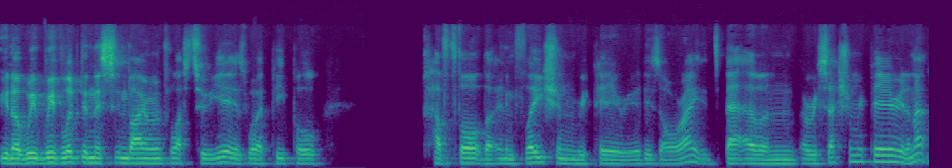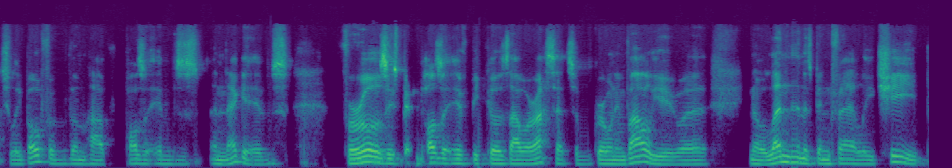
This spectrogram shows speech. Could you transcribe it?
you know we we've lived in this environment for the last two years where people have thought that an inflationary period is all right. It's better than a recessionary period, and actually, both of them have positives and negatives for us, it's been positive because our assets have grown in value. Uh, you know, lending has been fairly cheap.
